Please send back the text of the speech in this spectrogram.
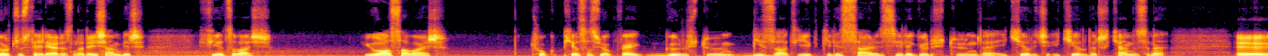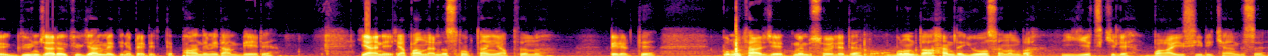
400 TL arasında değişen bir fiyatı var. Yuasa var. Çok piyasası yok ve görüştüğüm bizzat yetkili servisiyle görüştüğümde 2 yıl içi 2 yıldır kendisine e, güncel akü gelmediğini belirtti pandemiden beri. Yani yapanların da stoktan yaptığını belirtti. Bunu tercih etmemi söyledi. Bunun da hem de Yuasa'nın da yetkili bayisiydi kendisi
